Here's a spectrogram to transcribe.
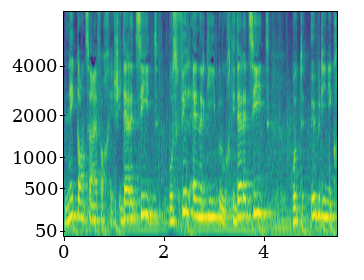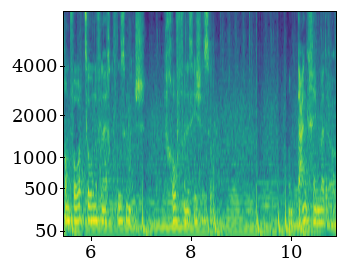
nicht ganz einfach ist. In dieser Zeit, wo es viel Energie braucht. In dieser Zeit, wo du über deine Komfortzone vielleicht raus musst. Ich hoffe, es ist so. Und denke immer daran,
